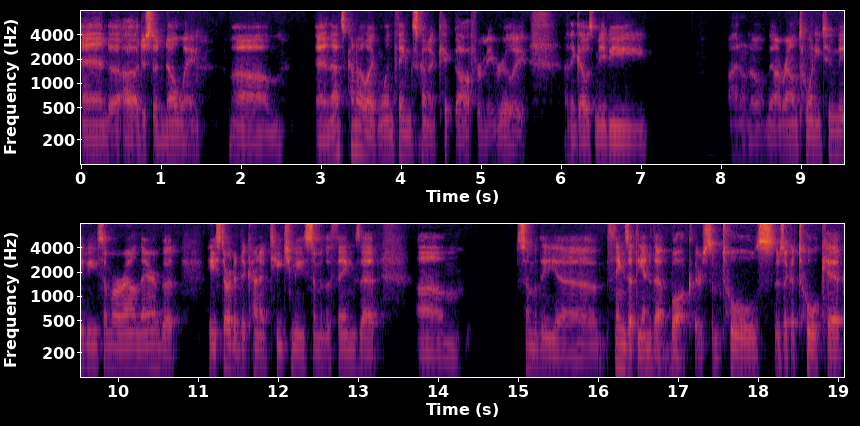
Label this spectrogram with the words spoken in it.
and a, a, just a knowing. Um, and that's kind of like when things kind of kicked off for me, really. I think I was maybe, I don't know, around 22, maybe somewhere around there. But he started to kind of teach me some of the things that, um, some of the uh, things at the end of that book. There's some tools. There's like a toolkit,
